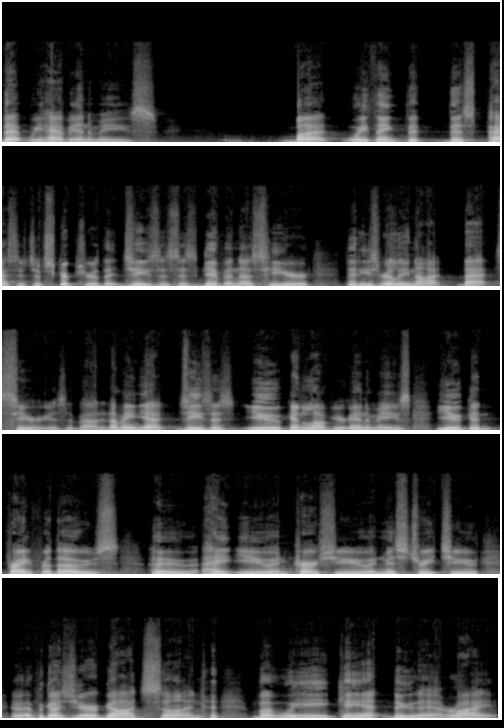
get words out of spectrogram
that we have enemies, but we think that this passage of Scripture that Jesus has given us here that he's really not that serious about it. I mean, yeah, Jesus, you can love your enemies, you can pray for those who hate you and curse you and mistreat you uh, because you're God's son. but we can't do that, right?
